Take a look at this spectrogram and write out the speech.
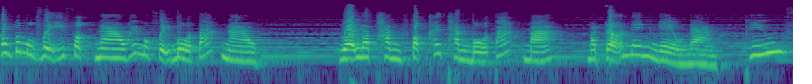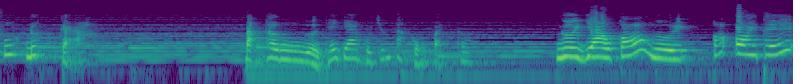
Không có một vị phật nào hay một vị bồ tát nào, gọi là thành phật hay thành bồ tát mà mà trở nên nghèo nàn, thiếu phước đức cả bản thân người thế gian của chúng ta cũng vậy thôi. Người giàu có, người có oai thế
